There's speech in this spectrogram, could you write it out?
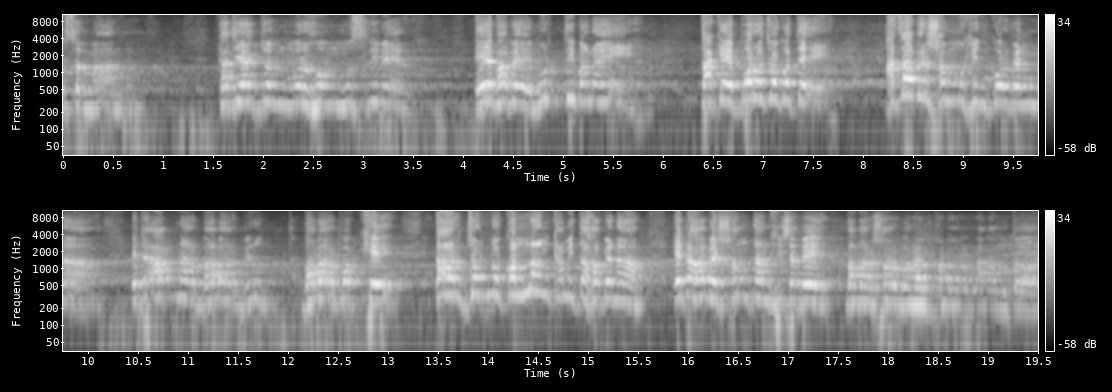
মুসলমান, কাজে একজন মরহুম মুসলিমের এভাবে মূর্তি বানায় তাকে পরজগতে আজাবের সম্মুখীন করবেন না। এটা আপনার বাবার বিরুদ্ধে, বাবার পক্ষে। তার জন্য কল্যাণ কামিতে হবে না। এটা হবে সন্তান হিসেবে বাবার সর্বনাশ ঘটনার নামান্তর।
